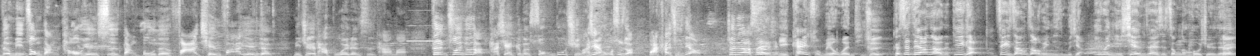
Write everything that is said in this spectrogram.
的民众党桃园市党部的发前发言人，你觉得他不会认识他吗？但所以就知道他现在根本说不过去嘛，他现在火速就要把他开除掉了。所以那是你开除没有问题，是。可是这样子的，第一个，这张照片你怎么想？因为你现在是总统候选人，对，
